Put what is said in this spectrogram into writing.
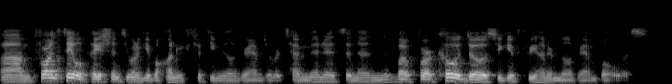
Um, for unstable patients, you want to give 150 milligrams over 10 minutes. And then, but for a code dose, you give 300 milligram bolus.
